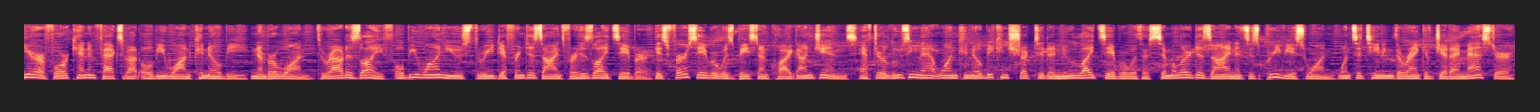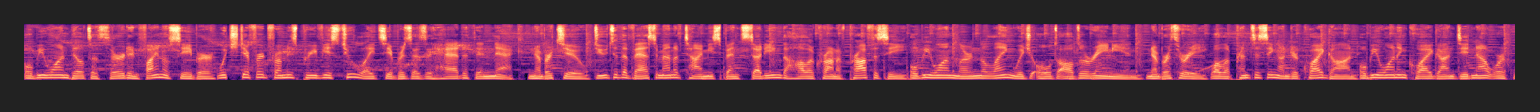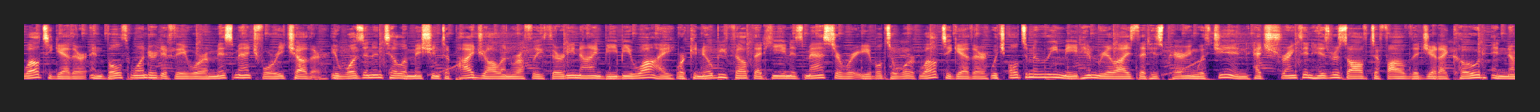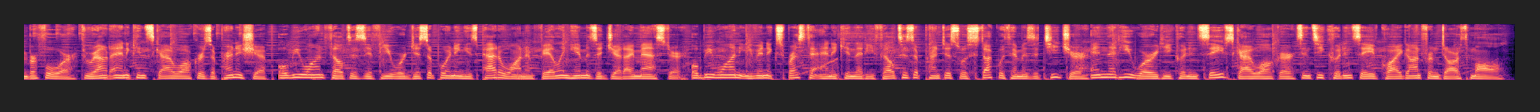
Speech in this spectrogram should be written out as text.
Here are four canon facts about Obi-Wan Kenobi. Number 1. Throughout his life, Obi-Wan used three different designs for his lightsaber. His first saber was based on Qui-Gon Jinn's. After losing that one, Kenobi constructed a new lightsaber with a similar design as his previous one. Once attaining the rank of Jedi Master, Obi-Wan built a third and final saber, which differed from his previous two lightsabers as it had a thin neck. Number 2. Due to the vast amount of time he spent studying the Holocron of Prophecy, Obi-Wan learned the language Old Alderaanian. Number 3. While apprenticing under Qui-Gon, Obi-Wan and Qui-Gon did not work well together and both wondered if they were a mismatch for each other. It wasn't until a mission to Pijal in roughly 39 BBY where Kenobi felt that he and his master were able to work well together, which ultimately made him realize that his pairing with Jinn had strengthened his resolve to follow the Jedi Code. And number 4. Throughout Anakin Skywalker's apprenticeship, Obi-Wan felt as if he were disappointing his Padawan and failing him as a Jedi Master. Obi-Wan even expressed to Anakin that he felt his apprentice was stuck with him as a teacher and that he worried he couldn't save Skywalker since he couldn't save Qui-Gon from Darth Maul.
